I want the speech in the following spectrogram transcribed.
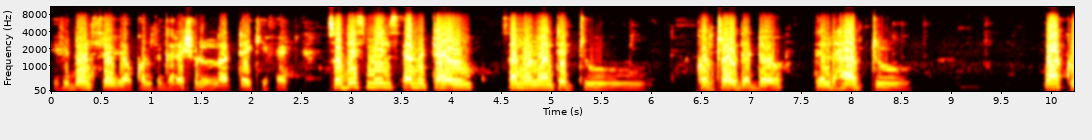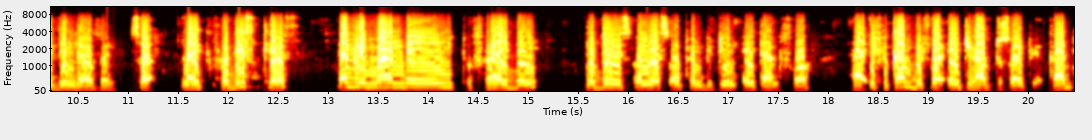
If you don't save, your configuration will not take effect. So this means every time someone wanted to control the door, they'll have to work within the open. So like for this case, every Monday to Friday, the door is always open between 8 and 4. Uh, if you come before 8, you have to swipe your card.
